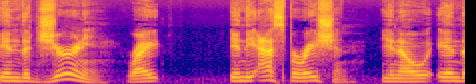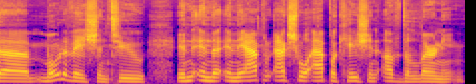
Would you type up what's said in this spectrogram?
in the journey, right? In the aspiration, you know, in the motivation to, in in the in the ap- actual application of the learning.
